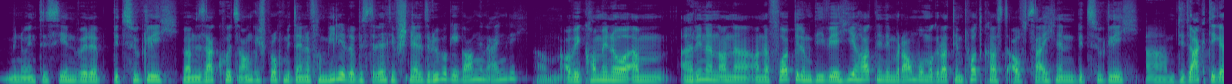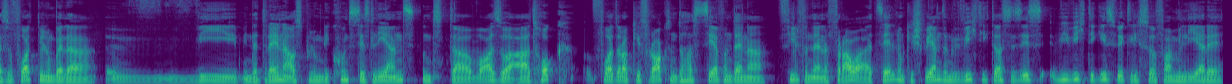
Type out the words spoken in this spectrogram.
mich nur interessieren würde bezüglich, wir haben das auch kurz angesprochen mit deiner Familie, da bist du relativ schnell drüber gegangen eigentlich. Ähm, aber ich kann mich noch ähm, erinnern an eine, an eine Fortbildung, die wir hier hatten in dem Raum, wo wir gerade den Podcast aufzeichnen bezüglich ähm, Didaktik, also Fortbildung bei der, äh, wie in der Trainerausbildung die Kunst des Lernens. Und da war so ein Ad-Hoc-Vortrag gefragt und du hast sehr von deiner, viel von deiner Frau erzählt und geschwärmt und wie wichtig das ist, wie wichtig ist wirklich so eine familiäre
